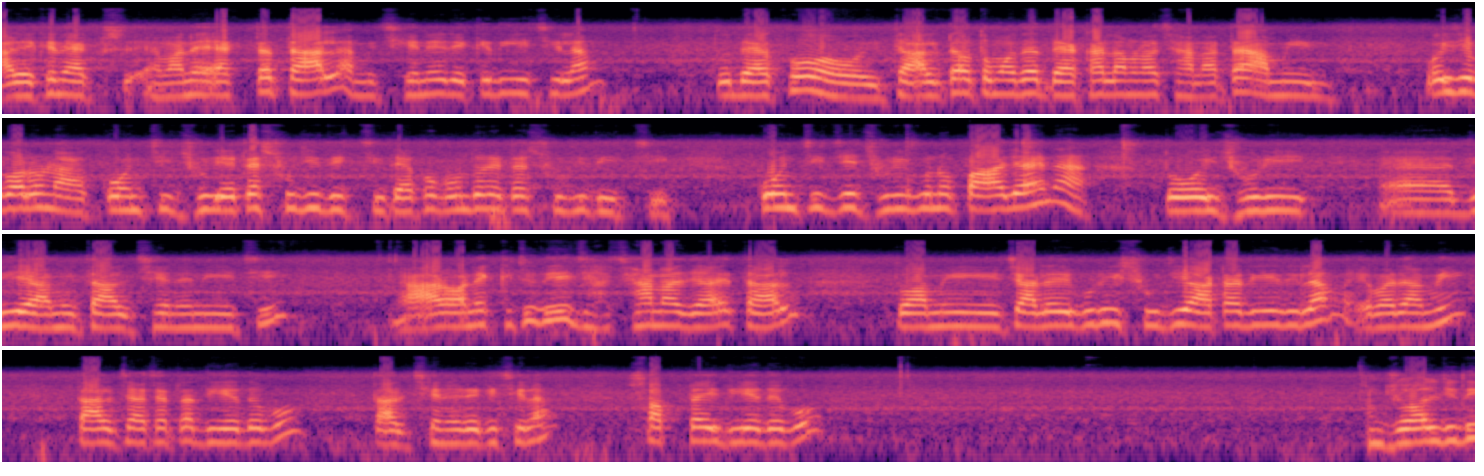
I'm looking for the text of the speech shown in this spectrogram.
আর এখানে একশো মানে একটা তাল আমি ছেনে রেখে দিয়েছিলাম। তো দেখো, ওই তালটাও তোমাদের দেখালাম না ছানাটা, আমি ওই যে বলো না, কঞ্চি ঝুড়ি, এটা সুজি দিচ্ছি। দেখো বন্ধুরা, এটা সুজি দিচ্ছি। কঞ্চির যে ঝুড়িগুলো পাওয়া যায় না, তো ওই ঝুড়ি দিয়ে আমি তাল ছেনে নিয়েছি। আর অনেক কিছু দিয়ে ছানা যায় তাল। তো আমি চালের গুঁড়ি, সুজি, আটা দিয়ে দিলাম। এবারে আমি তাল চাচাটা দিয়ে দেবো। তাল ছেনে রেখেছিলাম, সবটাই দিয়ে দেবো। জল যদি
